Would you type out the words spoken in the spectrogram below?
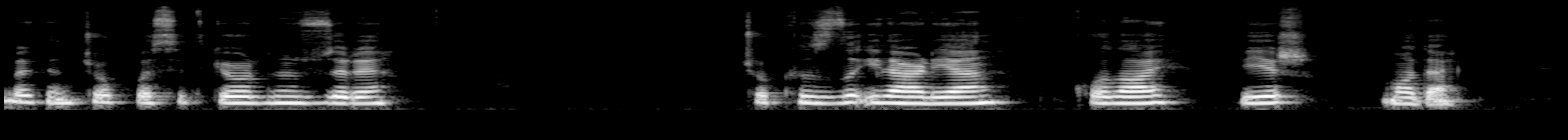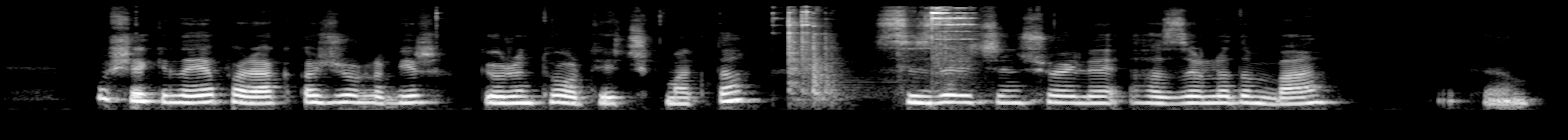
Bakın çok basit gördüğünüz üzere çok hızlı ilerleyen kolay bir model. Bu şekilde yaparak ajurlu bir görüntü ortaya çıkmakta. Sizler için şöyle hazırladım ben. Bakın.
